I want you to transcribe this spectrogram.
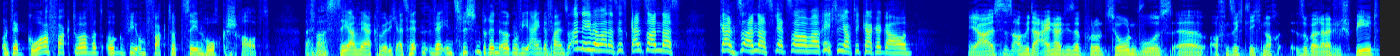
und der Gore-Faktor wird irgendwie um Faktor 10 hochgeschraubt. Das war sehr merkwürdig, als hätten wäre ihnen zwischendrin irgendwie eingefallen, so, ah nee, wir machen das jetzt ganz anders. Ganz anders, jetzt haben wir mal richtig auf die Kacke gehauen. Ja, es ist auch wieder einer dieser Produktionen, wo es äh, offensichtlich noch sogar relativ spät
